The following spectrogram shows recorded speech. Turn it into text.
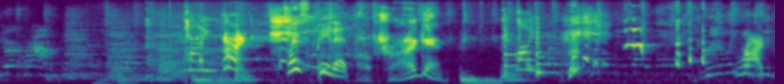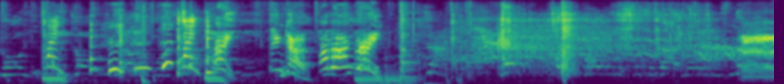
Your Let's beat it. I'll try again. Really? Right. Hey, Bingo, I'm hungry. Uh.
